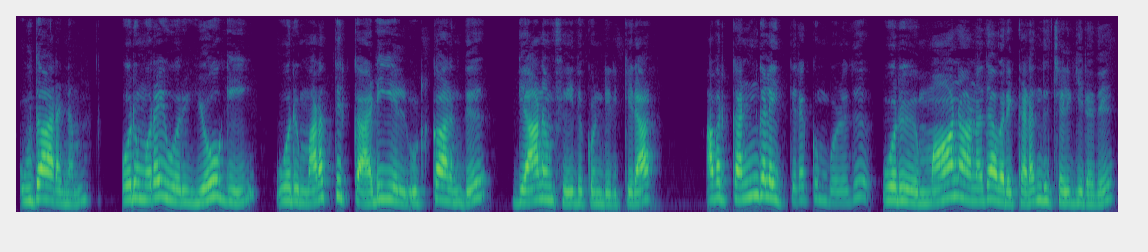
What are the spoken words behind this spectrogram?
உதாரணம் ஒரு முறை ஒரு யோகி ஒரு மரத்திற்கு அடியில் உட்கார்ந்து தியானம் செய்து கொண்டிருக்கிறார். அவர் கண்களை திறக்கும் பொழுது ஒரு மானானது அவரை கடந்து செல்கிறது.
